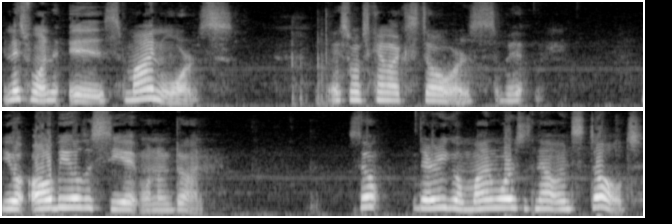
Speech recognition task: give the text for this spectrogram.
and this one is Mine Wars. This one's kind of like Star Wars a bit. You'll all be able to see it when I'm done. So, there you go, Mine Wars is now installed.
